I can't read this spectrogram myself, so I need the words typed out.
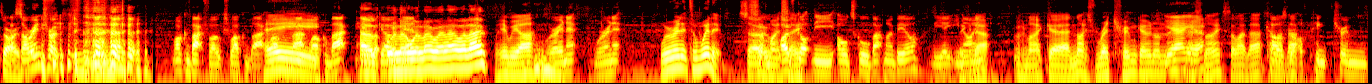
Sorry. That's our intro. welcome back, folks. Welcome back. Hey. Welcome back. Welcome back. Here Hello, we go hello, again. hello, hello, hello. Here we are. We're in it. We're in it. We're in it to win it. So some might I've say. got the old school Batmobile, the Look 89. With like a nice red trim going on there. Yeah, That's yeah. nice. I like that. I Car's like got a pink trimmed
